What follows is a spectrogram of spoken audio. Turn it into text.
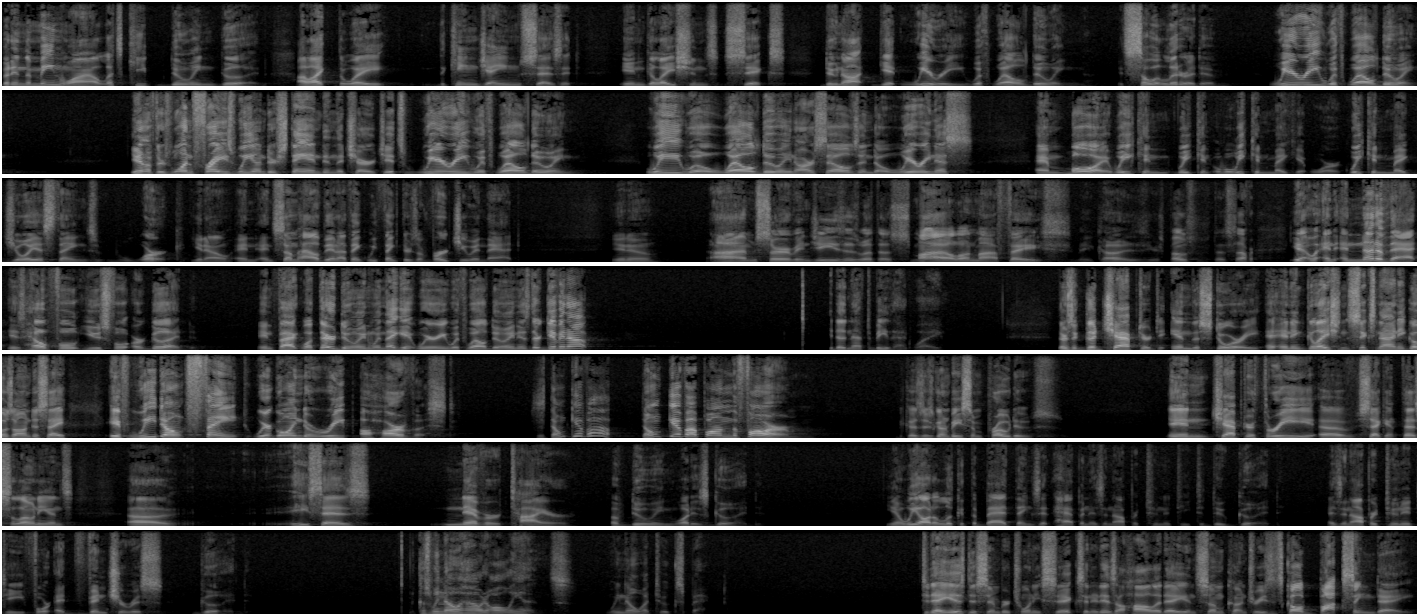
But in the meanwhile, let's keep doing good. I like the way the King James says it in Galatians 6 do not get weary with well doing. It's so alliterative. Weary with well doing. You know, if there's one phrase we understand in the church, it's weary with well doing. We will well doing ourselves into weariness. And boy, we can we can well, we can make it work. We can make joyous things work, you know. And and somehow then I think we think there's a virtue in that. You know, I'm serving Jesus with a smile on my face because you're supposed to suffer. You know, and, and none of that is helpful, useful, or good. In fact, what they're doing when they get weary with well doing is they're giving up. It doesn't have to be that way. There's a good chapter to end the story. And in Galatians 6 9, he goes on to say, If we don't faint, we're going to reap a harvest. Says, Don't give up. Don't give up on the farm because there's going to be some produce. In chapter 3 of Second Thessalonians, uh, he says, Never tire of doing what is good. You know, we ought to look at the bad things that happen as an opportunity to do good, as an opportunity for adventurous good. Because we know how it all ends, we know what to expect. Today is December 26, and it is a holiday in some countries. It's called Boxing Day.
